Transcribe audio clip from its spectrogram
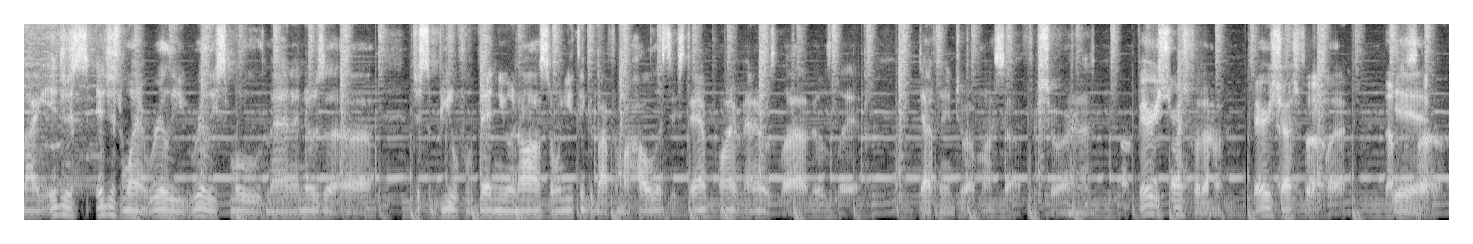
like it just it just went really really smooth, man. And it was a, a just a beautiful venue and all. So when you think about it from a holistic standpoint, man, it was love. It was lit. Definitely enjoyed myself for sure. Very stressful though. Very stressful, but Yeah.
